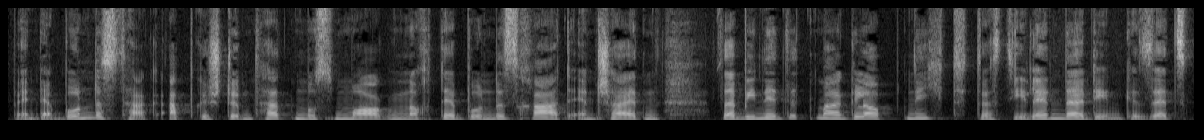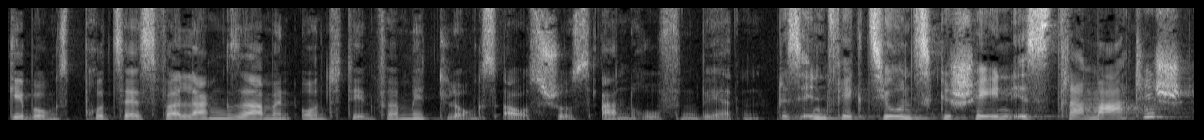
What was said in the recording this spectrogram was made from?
Wenn der Bundestag abgestimmt hat, muss morgen noch der Bundesrat entscheiden. Sabine Dittmar glaubt nicht, dass die Länder den Gesetzgebungsprozess verlangsamen und den Vermittlungsausschuss anrufen werden. Das Infektionsgeschehen ist dramatisch.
